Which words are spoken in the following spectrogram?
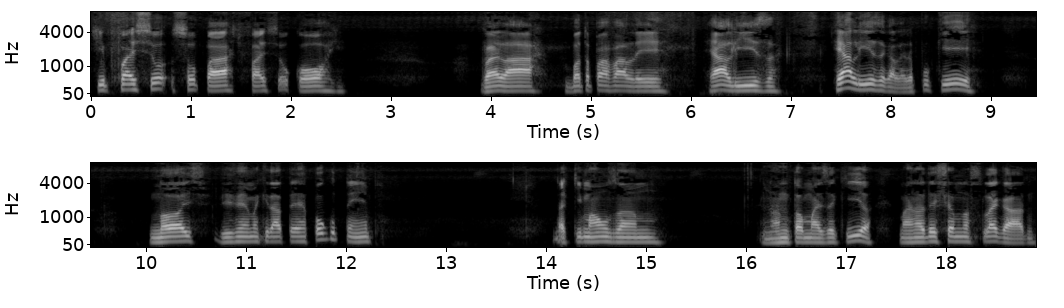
Tipo, faz seu, sua parte, faz seu corre. Vai lá, bota para valer, realiza. Realiza, galera, porque nós vivemos aqui na Terra pouco tempo. Daqui mais uns anos, nós não estamos mais aqui, ó, mas nós deixamos nosso legado.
